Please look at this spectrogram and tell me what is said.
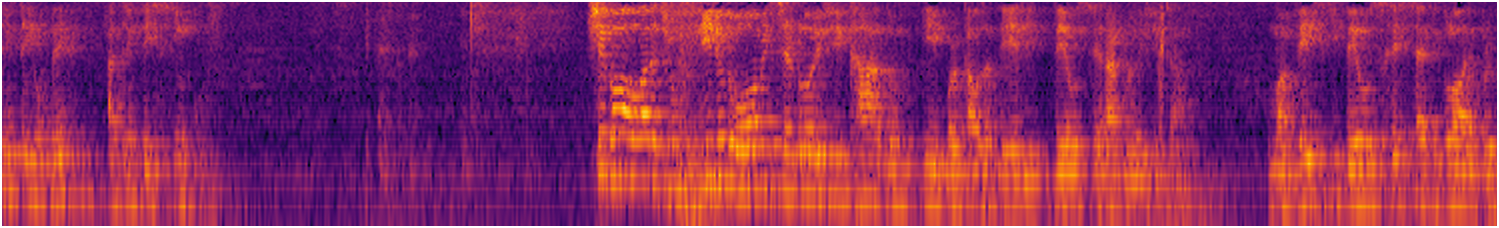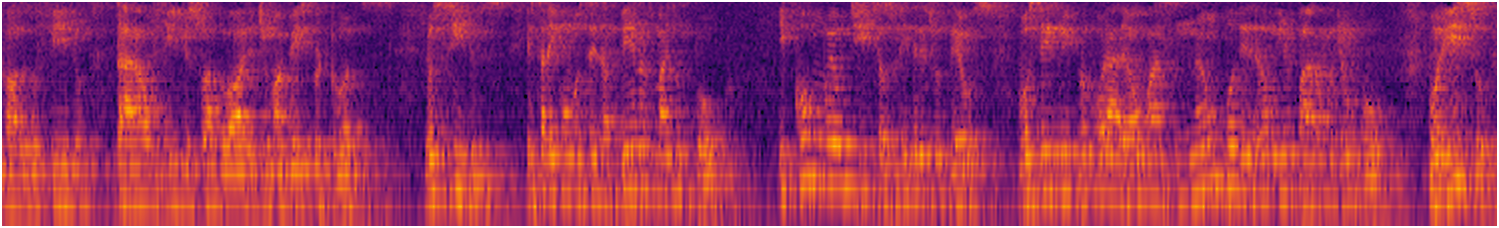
31b a 35. Chegou a hora de o Filho do Homem ser glorificado e, por causa dele, Deus será glorificado. Uma vez que Deus recebe glória por causa do Filho, dará ao Filho sua glória de uma vez por todas. Meus filhos, estarei com vocês apenas mais um pouco. E como eu disse aos líderes judeus, vocês me procurarão, mas não poderão ir para onde eu vou. Por isso,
